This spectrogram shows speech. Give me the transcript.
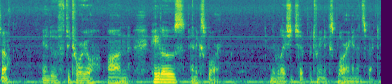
So, end of tutorial on halos and exploring, and the relationship between exploring and inspecting.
